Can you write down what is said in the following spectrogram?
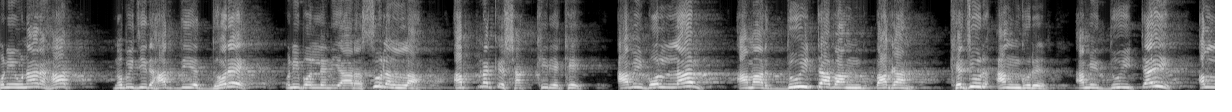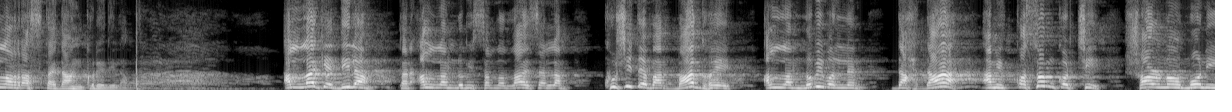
উনি উনার হাত নবীজির হাত দিয়ে ধরে উনি বললেন, ইয়া রসুল আল্লাহ আপনাকে সাক্ষী রেখে আমি বললাম, আমার দুইটা বাগান খেজুর আঙ্গুরের, আমি দুইটাই আল্লাহর রাস্তায় দান করে দিলাম। আল্লাহকে দিলাম, তার আল্লাহ নবী সাল্লাহ সাল্লাম খুশিতে বাগ বাগ হয়ে আল্লাহ নবী বললেন, দাহ দা আমি কসম করছি, স্বর্ণ, মণি,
